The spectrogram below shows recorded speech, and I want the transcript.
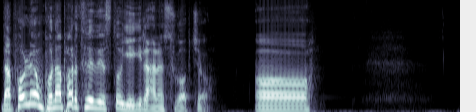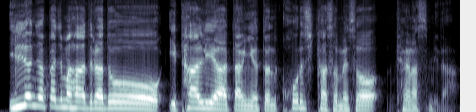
나폴레옹 보나파르트에 대해서도 얘기를 안 할 수가 없죠. 어, 1년 전까지만 하더라도 이탈리아 땅이었던 코르시카 섬에서 태어났습니다.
